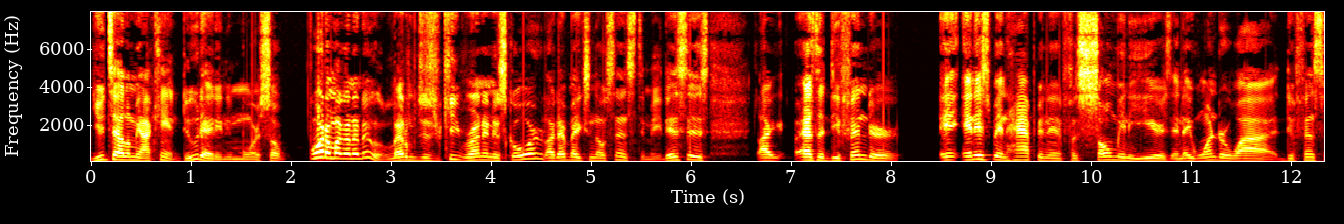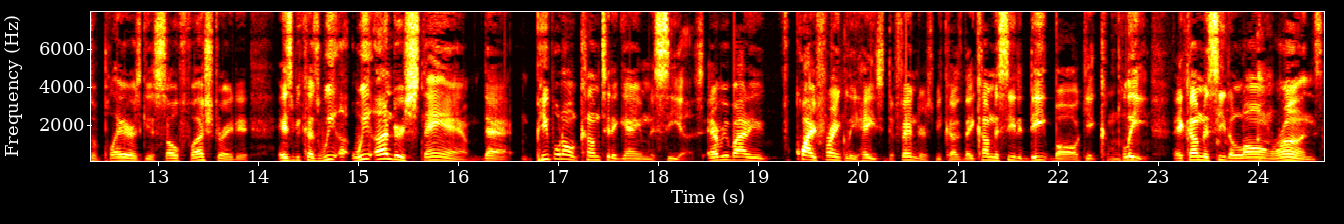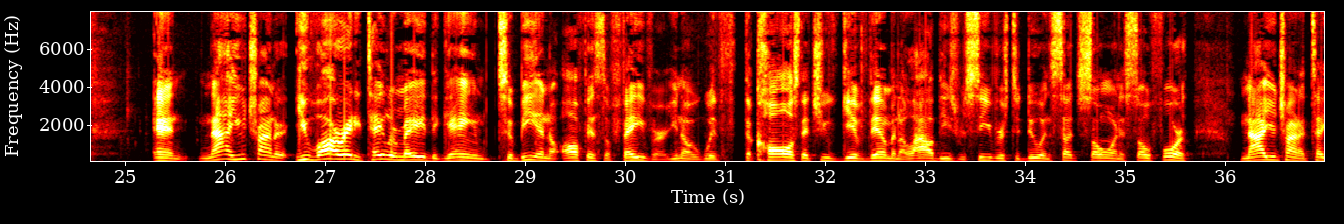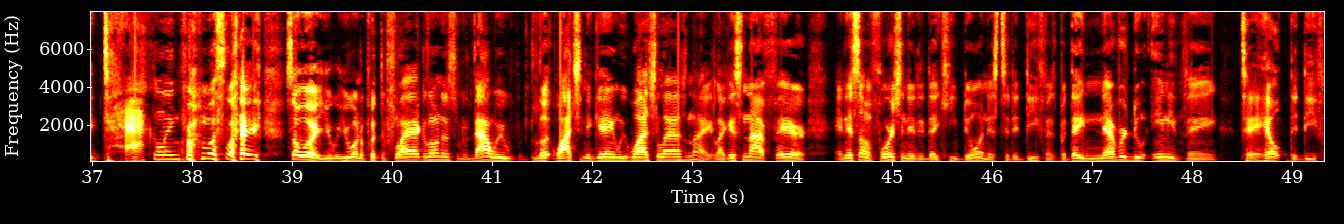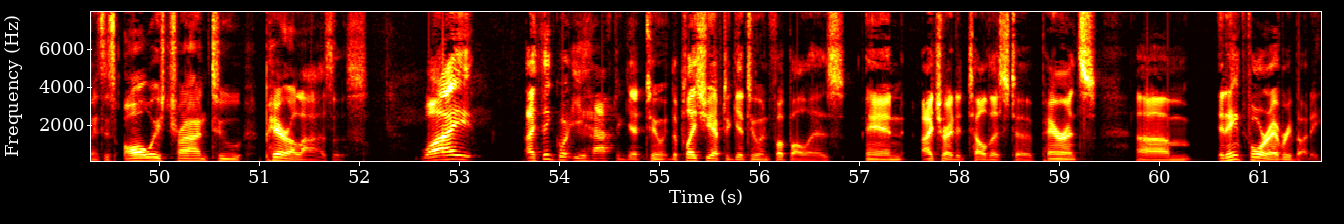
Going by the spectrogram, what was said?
You telling me I can't do that anymore? So what am I gonna do? Let them just keep running and score? Like that makes no sense to me. This is like as a defender, and it's been happening for so many years, and they wonder why defensive players get so frustrated. It's because we we understand that people don't come to the game to see us. Everybody, quite frankly, hates defenders because they come to see the deep ball get mm-hmm. complete. They come to see the long runs. And now you trying to you've already tailor made the game to be in the offensive favor, you know, with the calls that you give them and allow these receivers to do and such so on and so forth. Now you're trying to take tackling from us, like so. What you you want to put the flags on us? Now we look watching the game we watched last night. Like it's not fair, and it's unfortunate that they keep doing this to the defense, but they never do anything to help the defense. It's always trying to paralyze us. Why? I think what you have to get to, the place you have to get to in football is, and I try to tell this to parents, um, it ain't for everybody.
